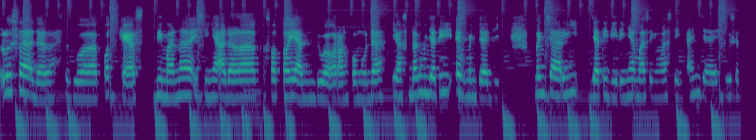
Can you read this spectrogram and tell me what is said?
Lusa adalah sebuah podcast di mana isinya adalah kesotoyan dua orang pemuda yang sedang menjadi eh menjadi mencari jati dirinya masing-masing. Anjay, buset.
